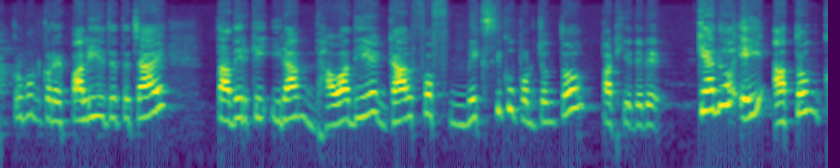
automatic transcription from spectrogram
আক্রমণ করে পালিয়ে যেতে চায় তাদেরকে ইরান ধাওয়া দিয়ে গালফ অফ মেক্সিকো পর্যন্ত পাঠিয়ে দেবে। কেন এই আতঙ্ক?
